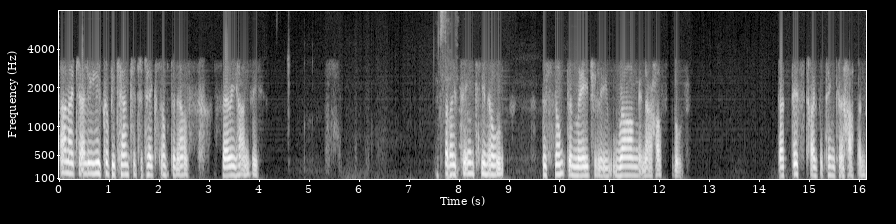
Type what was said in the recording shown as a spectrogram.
And I tell you, you could be tempted to take something else very handy. It's but. I think, you know, there's something majorly wrong in our hospitals that this type of thing can happen.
